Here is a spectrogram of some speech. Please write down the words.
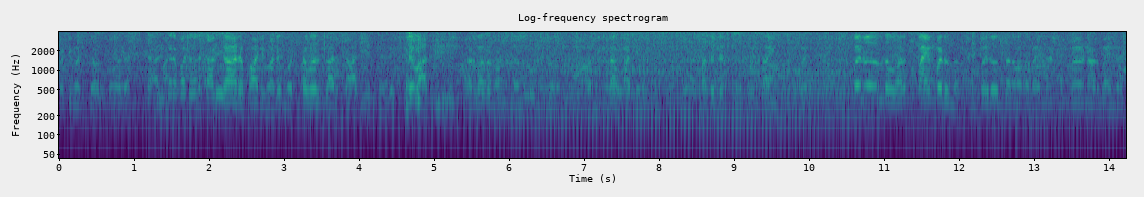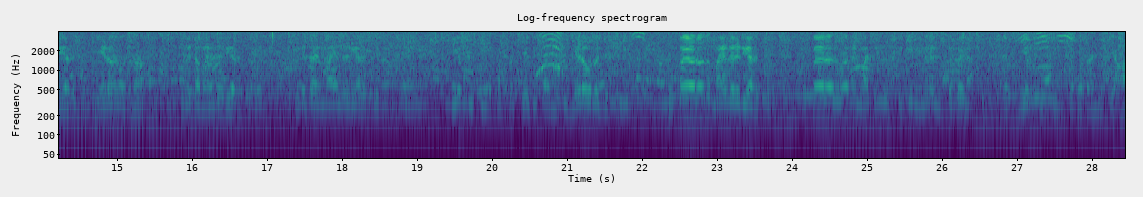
కొట్టి మరి చివరి అధికార పార్టీ వాళ్ళు మొట్టమొదటిసారి స్టార్ట్ చేసిన వ్యక్తులే వాళ్ళు తర్వాత రెండు రోజులు మూడు రోజులు మిగతా పార్టీలు మద్దతు తెలుసుకుని ముప్పై రోజుల వరకు మా ఎంబడి ఉన్నారు ముప్పై రోజుల తర్వాత మహేంద్ర ముప్పై నాడు మహేంద్ర రెడ్డి గారు వచ్చారు ఏడో రోజున సునీత మహేంద్ర రెడ్డి గారు వచ్చారు సునీత మహేంద్ర రెడ్డి గారు వచ్చిన సీఎం తీసుకుంటే చేపిస్తానని చెప్పి ఏడవ రోజు వచ్చింది ముప్పై రోజు మహేందర్ రెడ్డి గారు వచ్చారు. ముప్పై రోజు కూడా నేను మంత్రి దృష్టికి నిన్ననే తీసుకుపోయినా. రేపు సీఎం దృష్టికి తీసుకుపోతా అని చెప్పి ఆ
